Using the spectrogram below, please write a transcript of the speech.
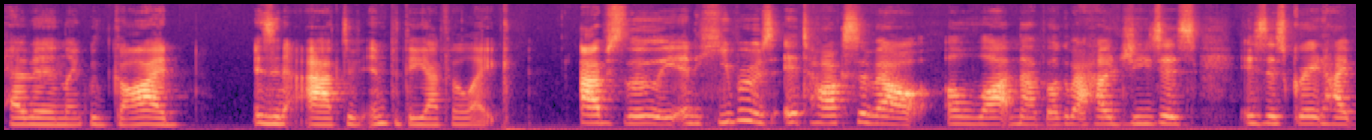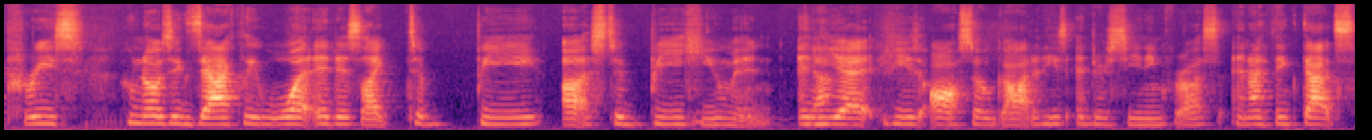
heaven, like with God, is an act of empathy. I feel like. Absolutely. In Hebrews, it talks about a lot in that book about how Jesus is this great high priest who knows exactly what it is like to be us, to be human, and yeah. yet he's also God and he's interceding for us. And I think that's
